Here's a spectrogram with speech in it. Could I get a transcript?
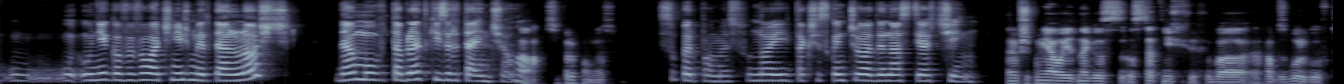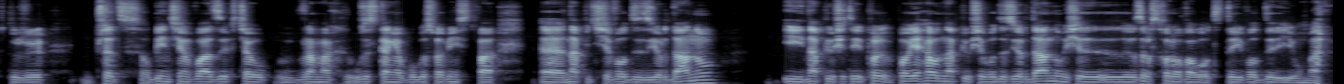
u, niego wywołać nieśmiertelność, dał mu tabletki z rtęcią. O, super pomysł. Super pomysł. No i tak się skończyła dynastia Qin. To mi przypomniało jednego z ostatnich chyba Habsburgów, którzy przed objęciem władzy chciał w ramach uzyskania błogosławieństwa e, napić się wody z Jordanu i napił się tej, po, pojechał, napił się wody z Jordanu i się rozchorował od tej wody i umarł.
